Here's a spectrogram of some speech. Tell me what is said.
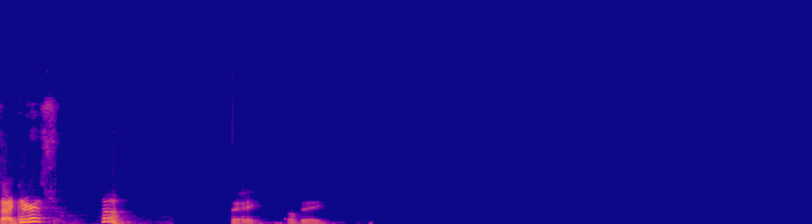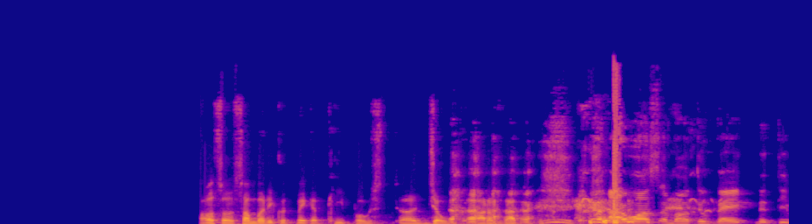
Beggars? Huh. Okay. Okay. Also, somebody could make a T-post uh, joke out of that. I was about to make the the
